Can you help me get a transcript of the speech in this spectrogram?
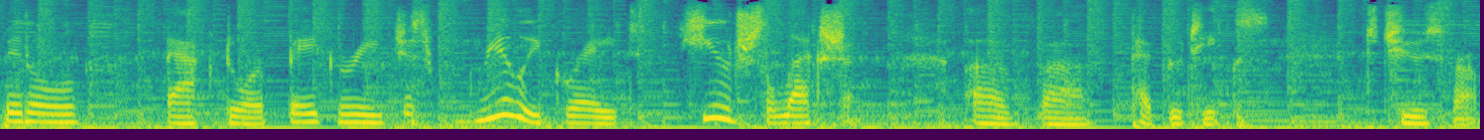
Fiddle, Backdoor Bakery. Just really great, huge selection of uh, pet boutiques to choose from.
